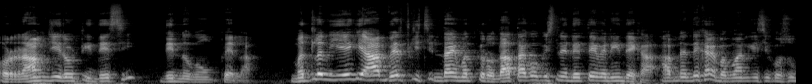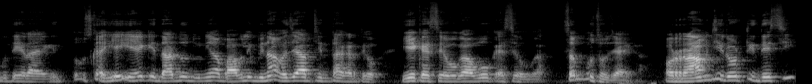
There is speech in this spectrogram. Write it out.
और राम जी रोटी देसी, दिन पेला। मतलब ये कि आप व्यर्थ की चिंताएँ मत करो, दाता को किसने देते हुए नहीं देखा? आपने देखा है भगवान किसी को सुख दे रहा है तो उसका यही है कि दादू दुनिया बावली बिना वजह आप चिंता करते हो, ये कैसे होगा, वो कैसे होगा, सब कुछ हो जाएगा। और राम जी रोटी देसी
